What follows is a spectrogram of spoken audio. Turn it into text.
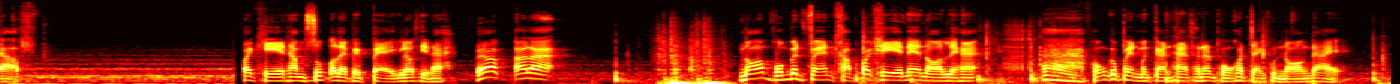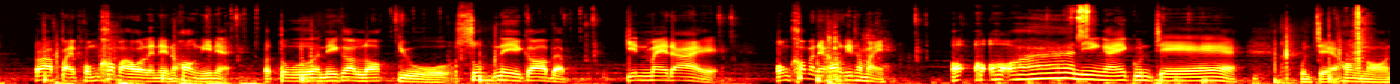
ดับป้าเคทำซุปอะไรแปลกๆอีกแล้วสินะครับเอาล่ะน้องผมเป็นแฟนขับป้าเคแน่นอนเลยฮะผมก็เป็นเหมือนกันฮะฉะนั้นผมเข้าใจคุณน้องได้ ว่าไปผมเข้ามาเอาอะไรในห้องนี้เนี่ย ประตูอันนี้ก็ล็อกอยู่ซุปนี่ก็แบบกินไม่ได้ ผมเข้ามาในห้องนี้ทำไมอ๋ออ๋ออ๋ออ่านี่ไงกุญแจ กุญแจห้องนอน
